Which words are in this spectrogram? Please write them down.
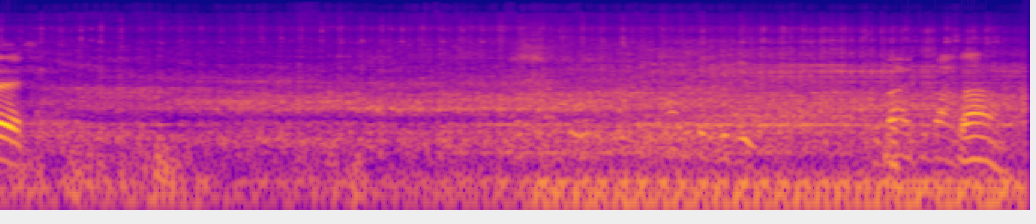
Ей. Так.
